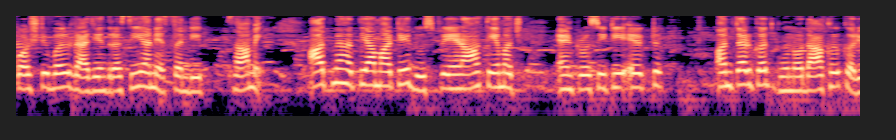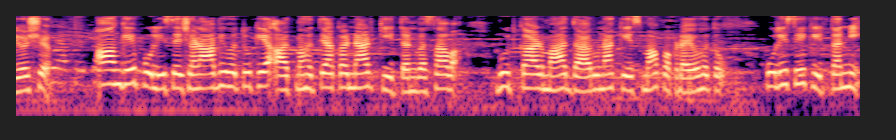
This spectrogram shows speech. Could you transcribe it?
કોન્સ્ટેબલ રાજેન્દ્રસિંહ અને સંદીપ સામે આત્મહત્યા માટે દુષ્પ્રેરણા તેમજ એન્ટ્રોસિટી એક્ટ અંતર્ગત ગુનો દાખલ કર્યો છે. આ અંગે પોલીસે જણાવ્યું હતું કે આત્મહત્યા કરનાર કીર્તન વસાવા ભૂતકાળમાં દારૂના કેસમાં પકડાયો હતો. પોલીસે કીર્તનની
